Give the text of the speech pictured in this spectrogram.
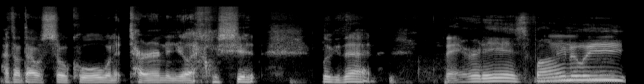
I thought that was so cool when it turned, and you're like, oh shit, look at that. There it is, finally.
